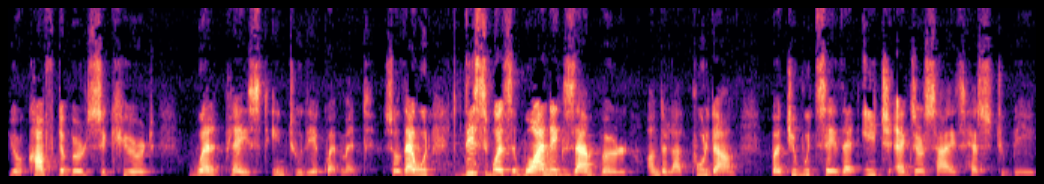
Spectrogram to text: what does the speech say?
you're comfortable, secured, well placed into the equipment. So that would this was one example on the lat pull down, but you would say that each exercise has to be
